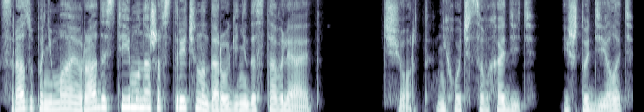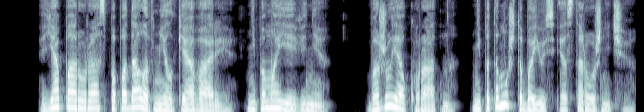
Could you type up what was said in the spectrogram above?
Сразу понимаю, радости ему наша встреча на дороге не доставляет. Черт, не хочется выходить. И что делать? Я пару раз попадала в мелкие аварии, не по моей вине. Вожу я аккуратно, не потому что боюсь и осторожничаю.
